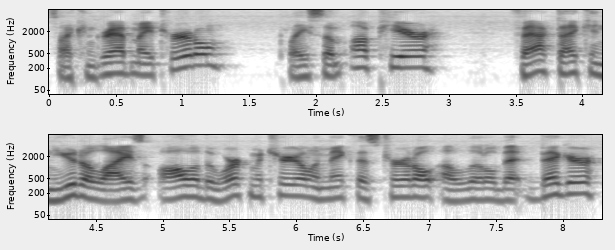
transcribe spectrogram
So I can grab my turtle, place them up here. In fact, I can utilize all of the work material and make this turtle a little bit bigger.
